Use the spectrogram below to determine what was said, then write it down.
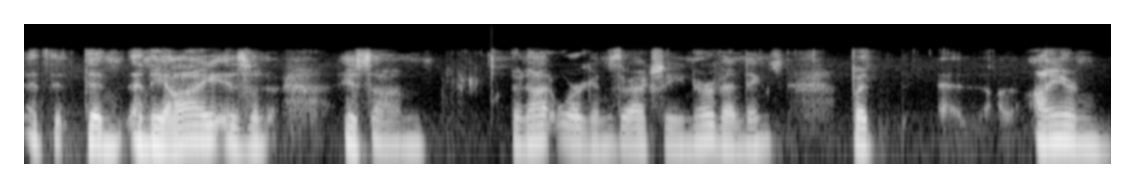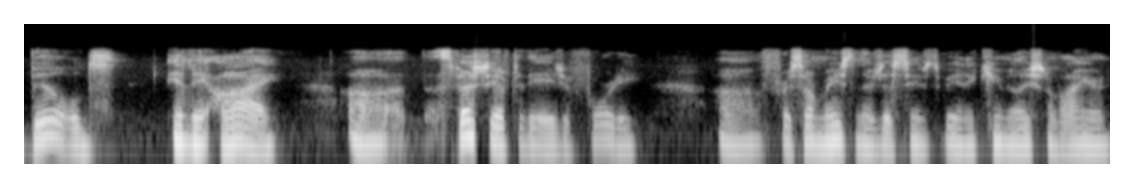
Then, and the eye is an, is um, they're not organs; they're actually nerve endings, but iron builds in the eye, uh, especially after the age of 40. Uh, for some reason, there just seems to be an accumulation of iron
